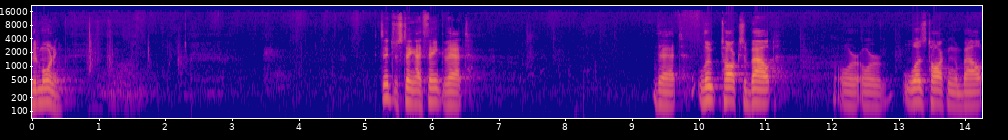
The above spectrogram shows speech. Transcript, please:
good morning. It's interesting, I think, that that Luke talks about or, or was talking about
